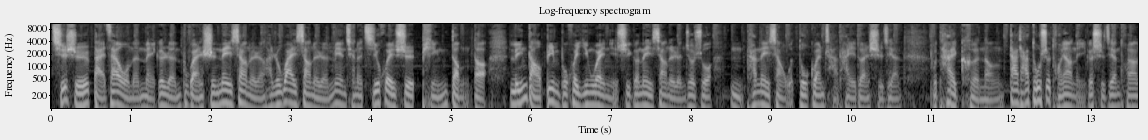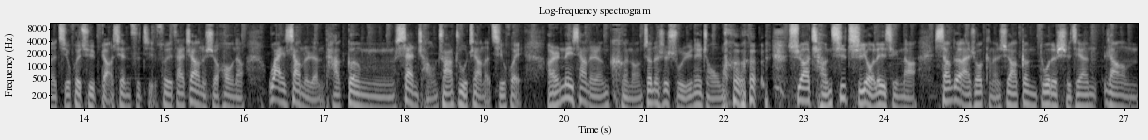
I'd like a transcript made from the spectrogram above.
其实摆在我们每个人，不管是内向的人还是外向的人面前的机会是平等的。领导并不会因为你是一个内向的人就说。他内向，我多观察他一段时间，不太可能。大家都是同样的一个时间，同样的机会去表现自己，所以在这样的时候呢，外向的人他更擅长抓住这样的机会，而内向的人可能真的是属于那种 需要长期持有类型的，相对来说可能需要更多的时间让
